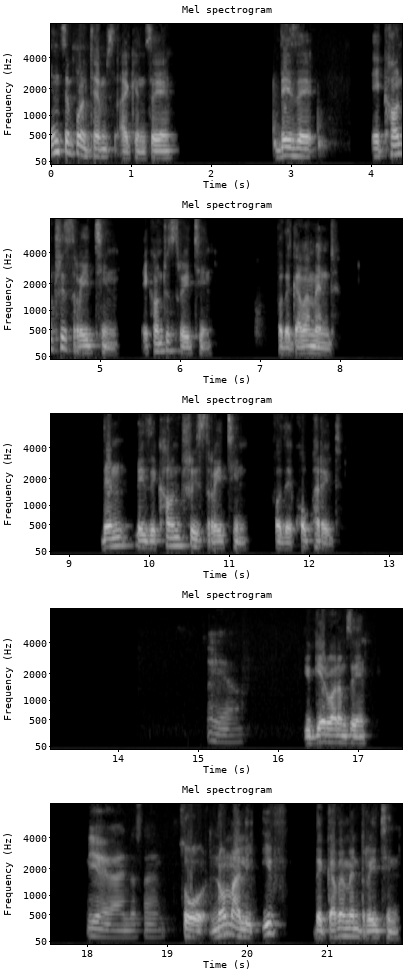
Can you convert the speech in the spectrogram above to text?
In simple terms, I can say there's a a country's rating, a country's rating for the government. Then there's a country's rating for the corporate. Yeah. You get what I'm saying? Yeah, I understand. So normally, if the government rating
